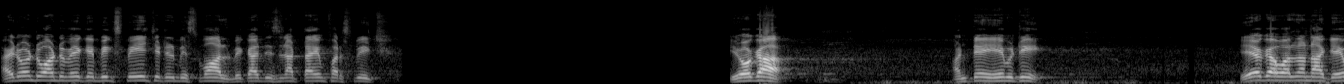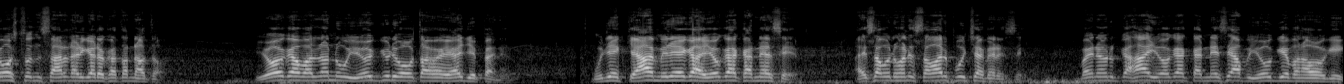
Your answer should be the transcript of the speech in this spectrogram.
I don't want to make a big speech, it will be small because this is not time for speech. Yoga అంటే ఏమిటి యోగా వలన నాకేమొస్తుంది సార్ అని అడిగాడు ఒక అతను నాతో యోగా వలన నువ్వు యోగ్యుడు అవుతావయ్యా అని చెప్పాను నేను मुझे क्या मिलेगा योगा करने से ऐसा उन्होंने सवाल पूछा मेरे से मैंने उन्हें कहा योगा करने से आप योग्य बनाओगी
